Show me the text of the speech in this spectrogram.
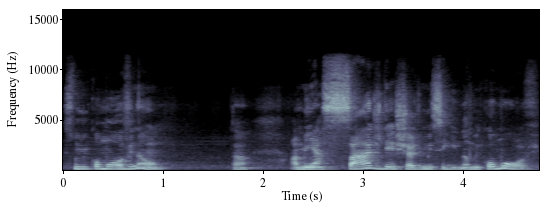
Isso não me comove, não. Tá? Ameaçar de deixar de me seguir não me comove.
